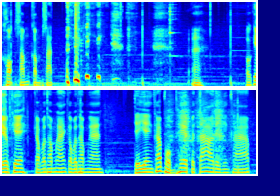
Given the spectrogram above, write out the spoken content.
เคาะซ้ำกำซัดอะโอเคโอเค กลับมาทำงานกลับมาทำงานใจเย็นครับผมเทพเจ้าใจเย็นครับ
